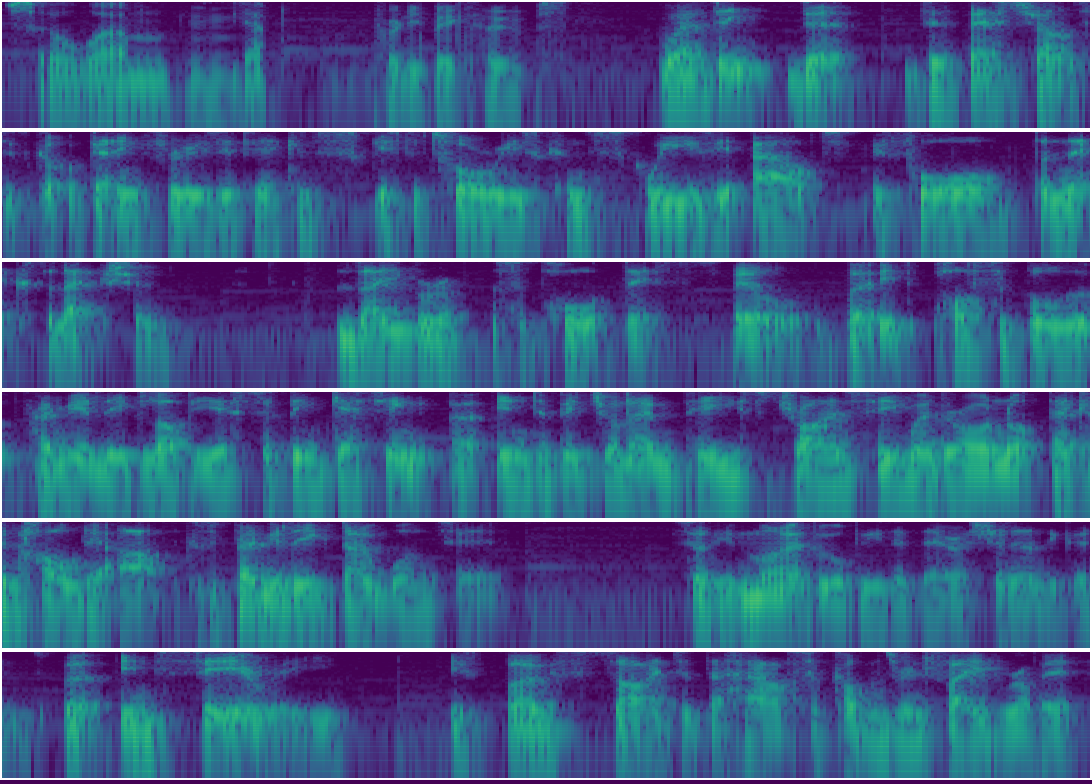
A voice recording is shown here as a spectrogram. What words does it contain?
So um, yeah, Pretty big hoops. Well, I think that the best chance it's got of getting through is if they can, if the Tories can squeeze it out before the next election. Labour support this bill, but it's possible that Premier League lobbyists have been getting uh, individual MPs to try and see whether or not they can hold it up because the Premier League don't want it. So it might well be that there are shenanigans. But in theory, if both sides of the House of Commons are in favour of it,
